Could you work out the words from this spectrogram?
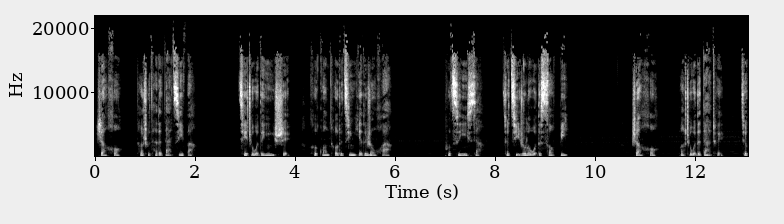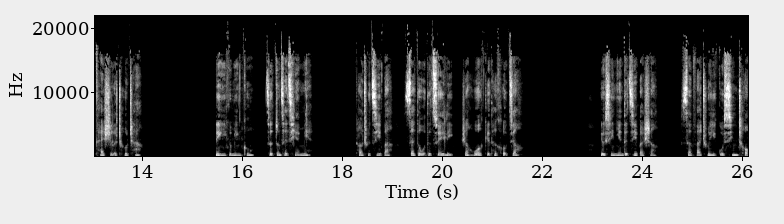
然后掏出他的大鸡巴，借着我的饮水和光头的精液的润滑，噗呲一下就挤入了我的骚逼。然后抱着我的大腿就开始了抽插。另一个民工则蹲在前面。掏出鸡巴塞到我的嘴里，让我给他口交。有些年的鸡巴上散发出一股腥臭，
